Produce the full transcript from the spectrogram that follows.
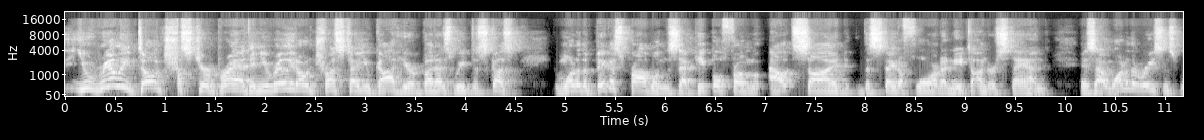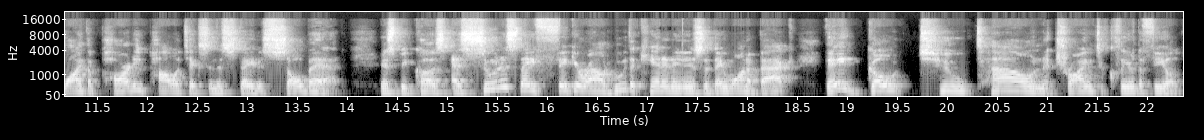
You really don't trust your brand, and you really don't trust how you got here. But as we discussed, one of the biggest problems that people from outside the state of Florida need to understand is that one of the reasons why the party politics in this state is so bad is because as soon as they figure out who the candidate is that they want to back, they go to town trying to clear the field.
